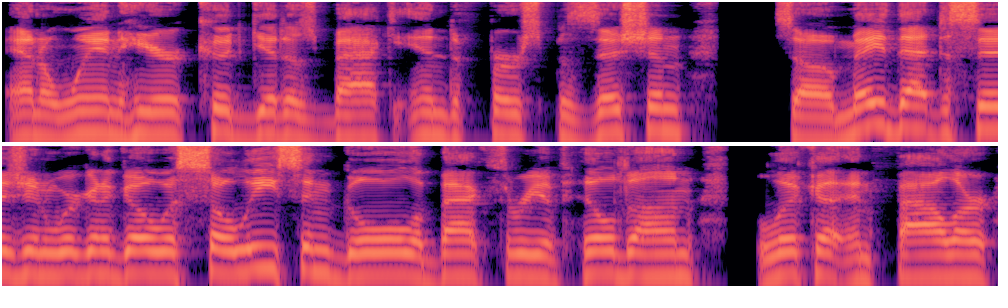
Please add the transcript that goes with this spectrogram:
and a win here could get us back into first position. So made that decision. We're going to go with Solis in goal, a back three of Hildon, Licca, and Fowler.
